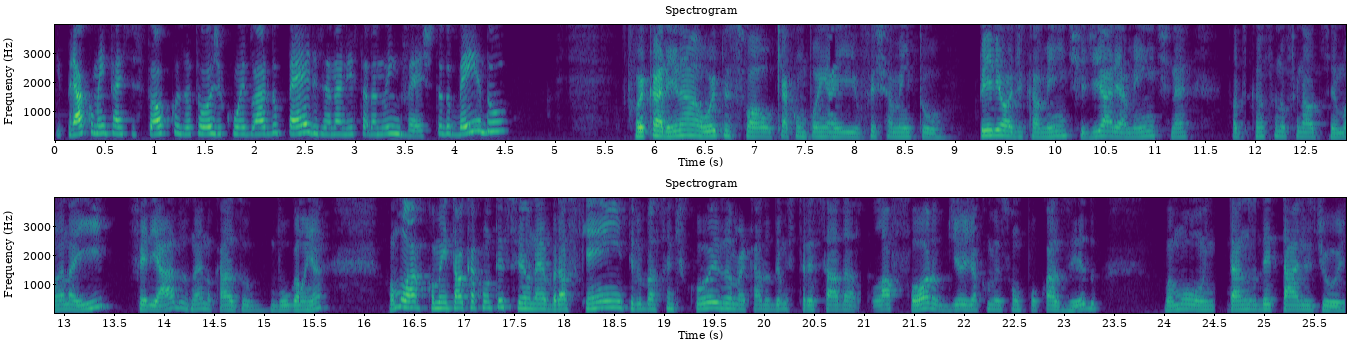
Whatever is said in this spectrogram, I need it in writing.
E para comentar esses tópicos, eu estou hoje com o Eduardo Pérez, analista da Nuinvest. Tudo bem, Edu? Oi, Karina. Oi, pessoal que acompanha aí o fechamento periodicamente, diariamente, né? Só descansa no final de semana e feriados, né? No caso, vulga amanhã. Vamos lá, comentar o que aconteceu, né? Braskem teve bastante coisa, o mercado deu uma estressada lá fora, o dia já começou um pouco azedo. Vamos entrar nos detalhes de hoje.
